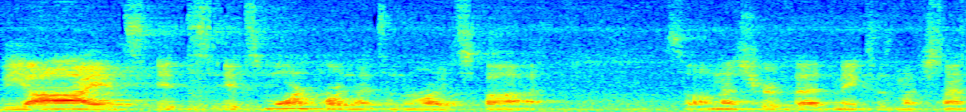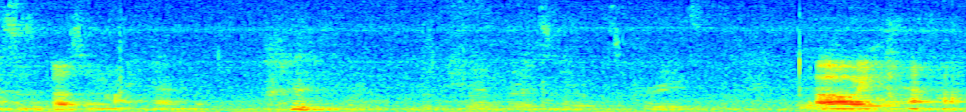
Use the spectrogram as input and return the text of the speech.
the eye, it's it's it's more important that it's in the right spot. So I'm not sure if that makes as much sense as it does in my head. The Trent Reznor was crazy. Oh yeah,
